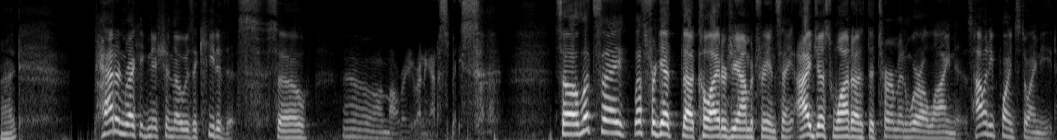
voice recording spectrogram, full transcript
All right. Pattern recognition, though, is a key to this. So, oh, I'm already running out of space. So let's say, let's forget the collider geometry and saying, I just want to determine where a line is. How many points do I need?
